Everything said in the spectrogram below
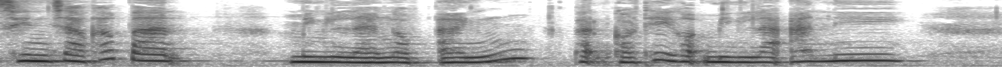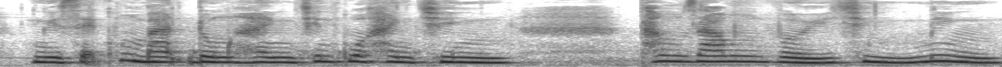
Xin chào các bạn, mình là Ngọc Ánh, bạn có thể gọi mình là Annie. Người sẽ cùng bạn đồng hành trên cuộc hành trình thong dong với chính mình.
